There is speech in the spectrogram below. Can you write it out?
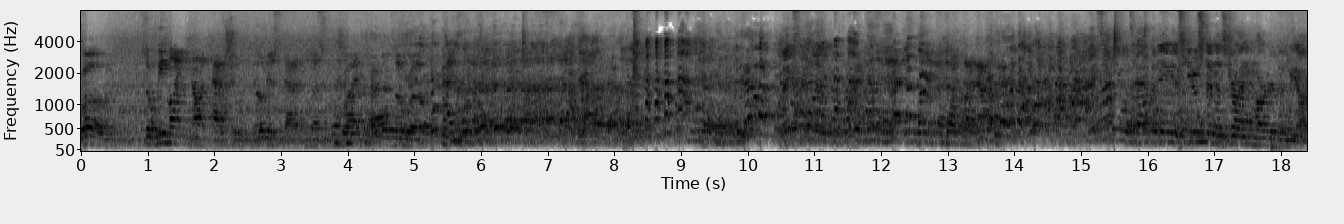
road. So we might not actually notice that unless we drive all the road. I just wanted to point that out. Basically, what's happening is Houston is trying harder than we are.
